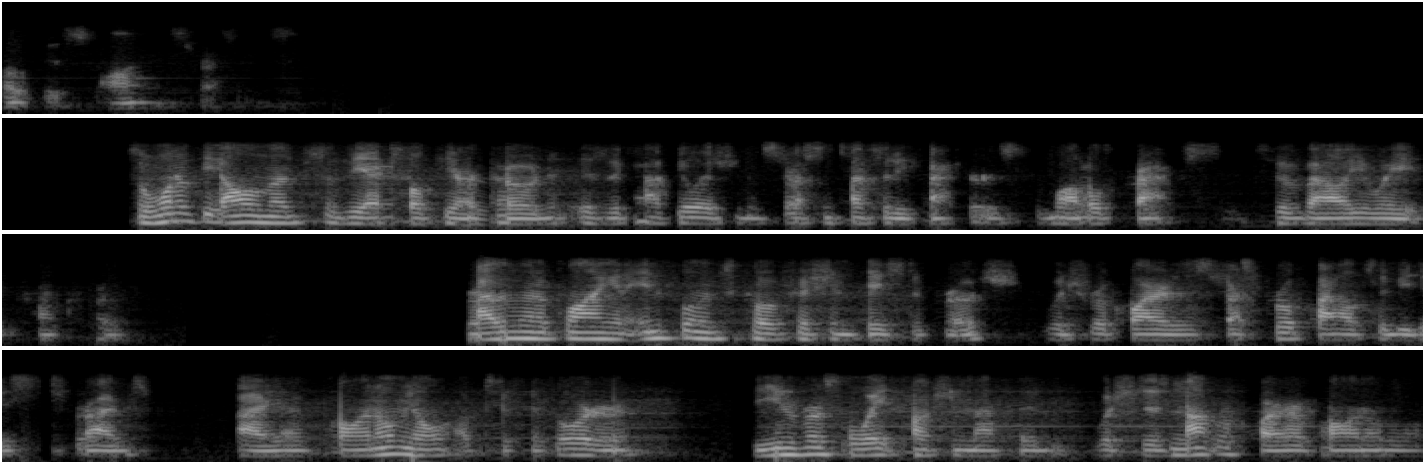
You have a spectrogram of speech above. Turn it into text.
focused on stresses. So one of the elements of the XLPR code is the calculation of stress intensity factors for modeled cracks to evaluate crack growth. Rather than applying an influence coefficient-based approach, which requires a stress profile to be described by a polynomial up to fifth order, the universal weight function method, which does not require a polynomial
